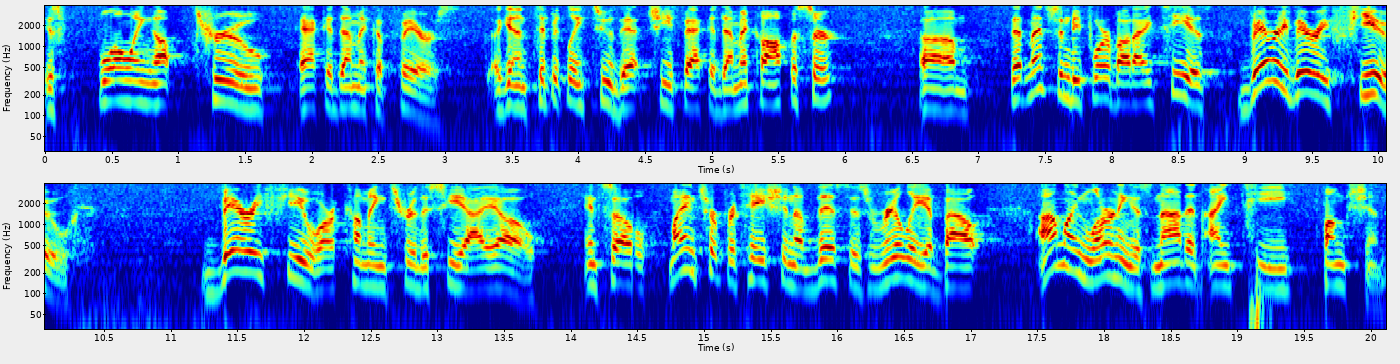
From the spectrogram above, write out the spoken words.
is flowing up through academic affairs. Again, typically to that chief academic officer. Um, that mentioned before about IT is very, very few, very few are coming through the CIO. And so my interpretation of this is really about online learning is not an IT function.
